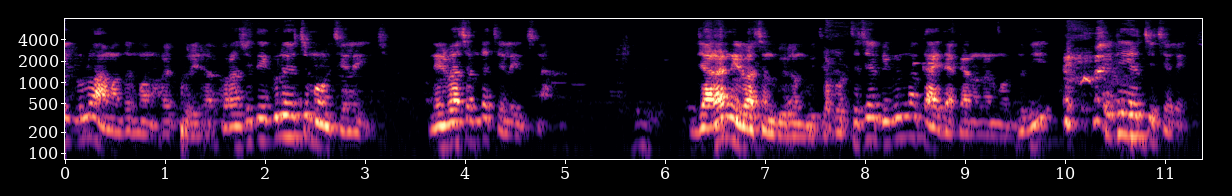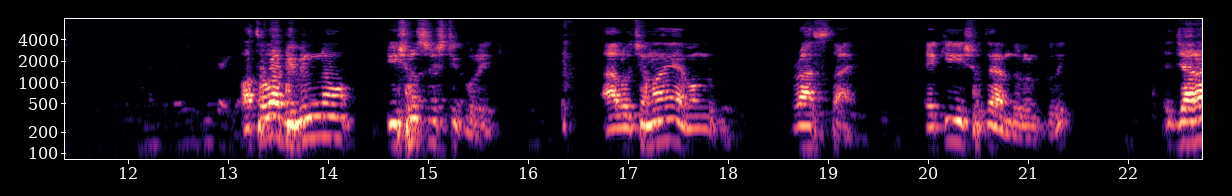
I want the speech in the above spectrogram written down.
এগুলো আমাদের মনে হয় পরিহার করা উচিত। এগুলো হচ্ছে মূল চ্যালেঞ্জ নির্বাচনটা চ্যালেঞ্জ না। যারা নির্বাচন বিলম্বিত করতে চায়, বিভিন্ন কায়দা কানুনের মধ্য দিয়ে সেটাই হচ্ছে চ্যালেঞ্জ অথবা বিভিন্ন ইস্যু সৃষ্টি করে আলোচনায় এবং রাস্তায় একই ইস্যুতে আন্দোলন করে। যারা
